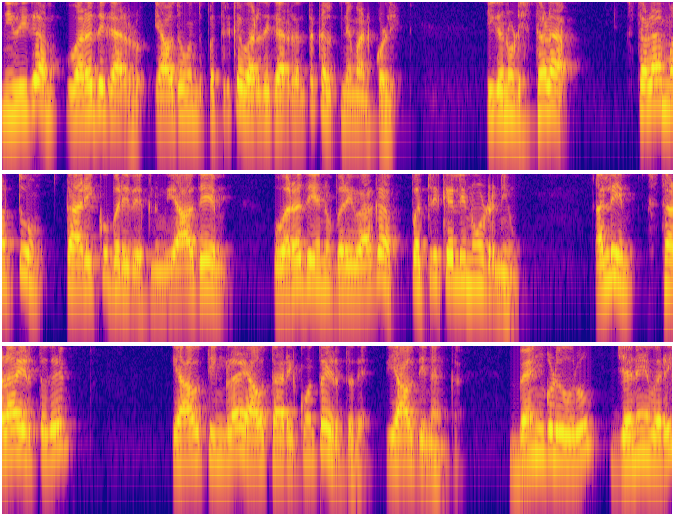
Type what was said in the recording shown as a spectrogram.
ನೀವೀಗ ವರದಿಗಾರರು, ಯಾವುದೋ ಒಂದು ಪತ್ರಿಕೆ ವರದಿಗಾರರು ಅಂತ ಕಲ್ಪನೆ ಮಾಡಿಕೊಳ್ಳಿ. ಈಗ ನೋಡಿ, ಸ್ಥಳ ಸ್ಥಳ ಮತ್ತು ತಾರೀಕು ಬರಿಬೇಕು ನೀವು. ಯಾವುದೇ ವರದಿಯನ್ನು ಬರೆಯುವಾಗ ಪತ್ರಿಕೆಯಲ್ಲಿ ನೋಡ್ರಿ ನೀವು. ಅಲ್ಲಿ ಸ್ಥಳ ಇರ್ತದೆ, ಯಾವ ತಿಂಗಳ, ಯಾವ ತಾರೀಕು ಅಂತ ಇರ್ತದೆ, ಯಾವ ದಿನಾಂಕ. ಬೆಂಗಳೂರು, ಜನವರಿ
